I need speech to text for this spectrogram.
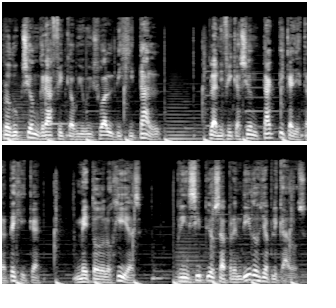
producción gráfica audiovisual digital, planificación táctica y estratégica, metodologías, principios aprendidos y aplicados.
